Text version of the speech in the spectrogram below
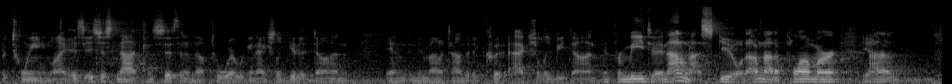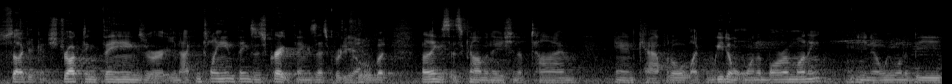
between. Like it's it's just not consistent enough to where we can actually get it done in, in the amount of time that it could actually be done. And for me to, and I'm not skilled. I'm not a plumber. Yeah. I suck at constructing things, or you know, I can clean things and scrape things. That's pretty Yeah. cool. But, but I think it's, it's a combination of time and capital. Like we don't want to borrow money. Mm-hmm. You know, we want to be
